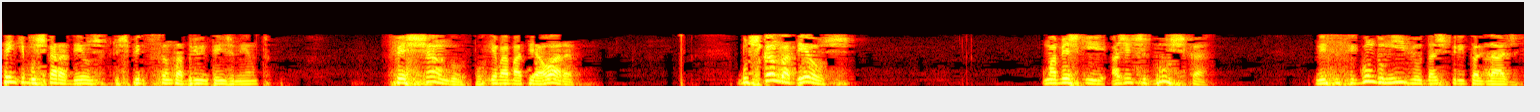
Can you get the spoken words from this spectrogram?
tem que buscar a Deus, para o Espírito Santo abrir o entendimento. Fechando, porque vai bater a hora. Buscando a Deus, uma vez que a gente busca nesse segundo nível da espiritualidade,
